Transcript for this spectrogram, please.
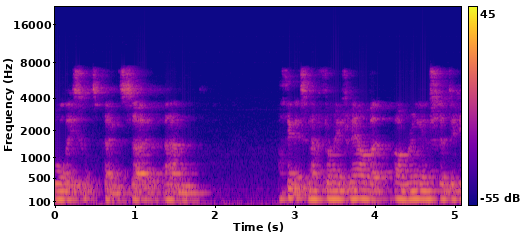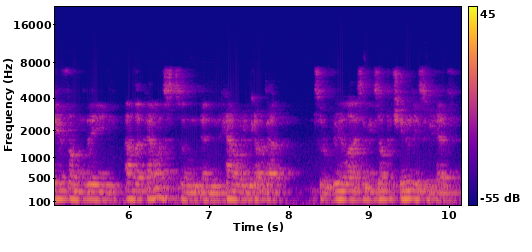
all these sorts of things. So um, I think that's enough for me for now, but I'm really interested to hear from the other panelists and, and how we go about sort of realising these opportunities we have.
